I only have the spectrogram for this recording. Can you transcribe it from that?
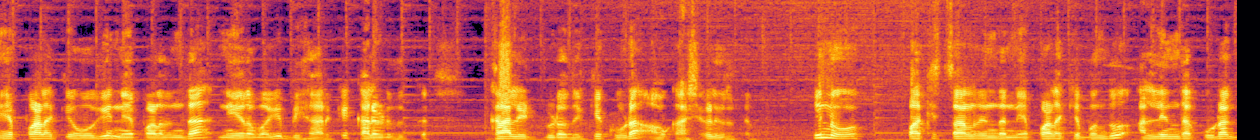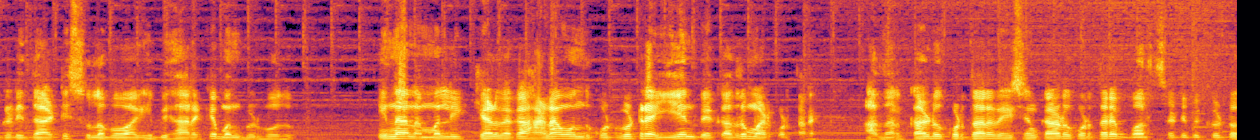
ನೇಪಾಳಕ್ಕೆ ಹೋಗಿ ನೇಪಾಳದಿಂದ ನೇರವಾಗಿ ಬಿಹಾರಕ್ಕೆ ಕಾಲಿಡೋದಕ್ಕೆ ಕಾಲಿಟ್ಬಿಡೋದಕ್ಕೆ ಕೂಡ ಅವಕಾಶಗಳಿರುತ್ತವೆ. ಇನ್ನು ಪಾಕಿಸ್ತಾನದಿಂದ ನೇಪಾಳಕ್ಕೆ ಬಂದು ಅಲ್ಲಿಂದ ಕೂಡ ಗಡಿ ದಾಟಿ ಸುಲಭವಾಗಿ ಬಿಹಾರಕ್ಕೆ ಬಂದ್ಬಿಡ್ಬೋದು. ಇನ್ನು ನಮ್ಮಲ್ಲಿ ಕೇಳಬೇಕಾ, ಹಣ ಒಂದು ಕೊಟ್ಬಿಟ್ರೆ ಏನು ಬೇಕಾದರೂ ಮಾಡಿಕೊಡ್ತಾರೆ. ಆಧಾರ್ ಕಾರ್ಡು ಕೊಡ್ತಾರೆ, ರೇಷನ್ ಕಾರ್ಡು ಕೊಡ್ತಾರೆ, ಬರ್ತ್ ಸರ್ಟಿಫಿಕೇಟು,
